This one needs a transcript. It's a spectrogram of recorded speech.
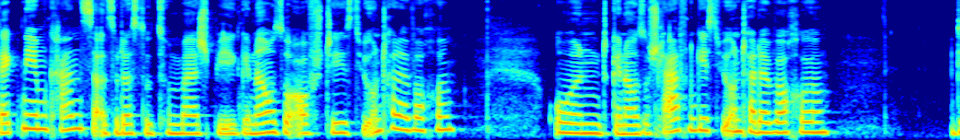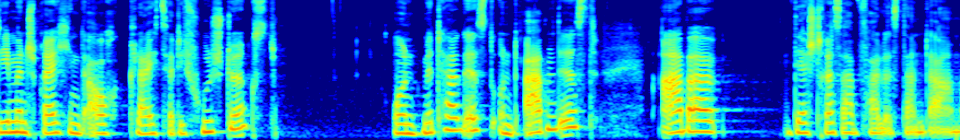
wegnehmen kannst, also dass du zum Beispiel genauso aufstehst wie unter der Woche und genauso schlafen gehst wie unter der Woche, dementsprechend auch gleichzeitig frühstückst und Mittag isst und Abend isst, aber der Stressabfall ist dann da.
